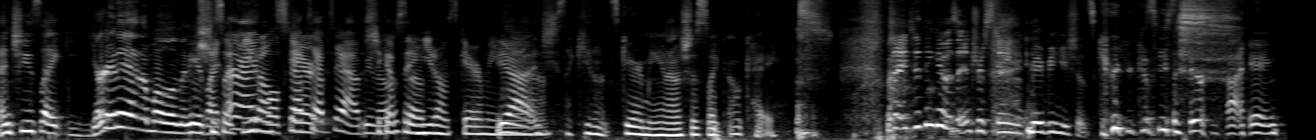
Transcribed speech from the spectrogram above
And she's like, you're an animal. And then he's She's like, like, all right, you don't well, scare. stab, stab, stab. You she know? kept saying, So- "You don't scare me." Yeah, and she's like, you don't scare me. And I was just like, okay. but I did think it was interesting. Maybe he should scare you because he's terrifying.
